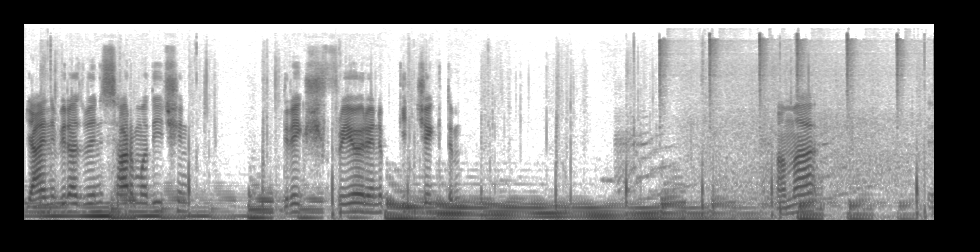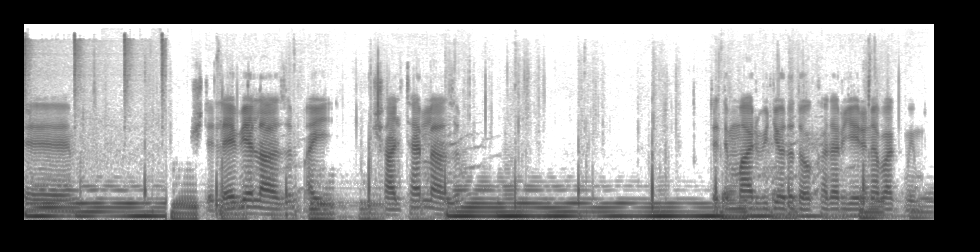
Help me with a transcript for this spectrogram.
yani biraz beni sarmadığı için direkt şifreyi öğrenip gidecektim. Ama eee işte levye lazım. Ay şalter lazım. Dedim var videoda da o kadar yerine bakmayayım.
